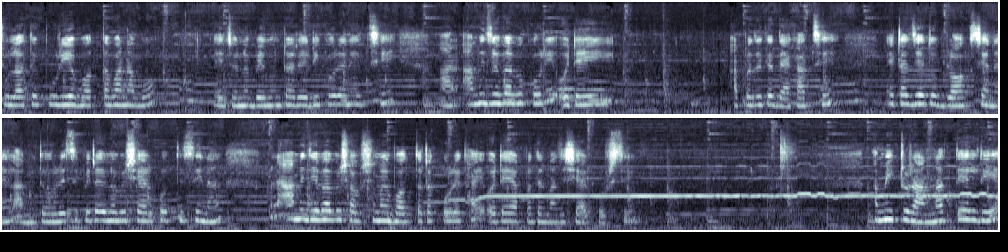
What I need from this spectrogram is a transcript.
চুলাতে পুড়িয়ে ভর্তা বানাবো এই জন্য বেগুনটা রেডি করে নিচ্ছি। আর আমি যেভাবে করি ওইটাই আপনাদেরকে দেখাচ্ছি। এটা যেহেতু ব্লগ চ্যানেল, আমি তো রেসিপিটা ওইভাবে শেয়ার করতেছি না। মানে আমি যেভাবে সবসময় ভর্তাটা করে খাই, ওইটাই আপনাদের মাঝে শেয়ার করছি। আমি একটু রান্নার তেল দিয়ে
